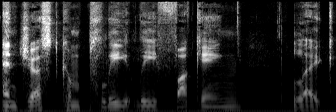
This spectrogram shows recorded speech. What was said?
and just completely fucking like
